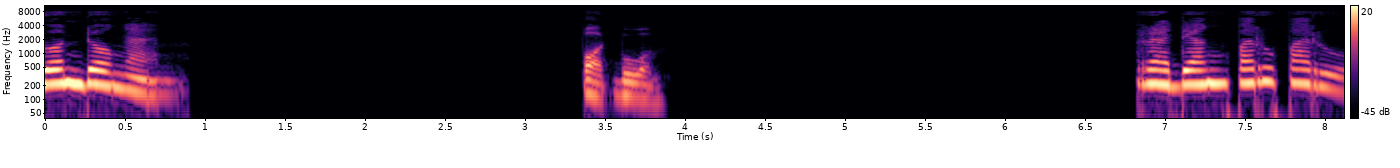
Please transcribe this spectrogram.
Gondongan. ปอดบวม Radang paru-paru.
